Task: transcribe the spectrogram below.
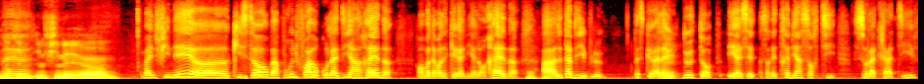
Et donc, in, in fine, euh, bah, in fine, euh, qui sort, bah, pour une fois, donc on l'a dit, un Rennes. Enfin, on va d'abord dire qui a gagné. Alors, Rennes mhm. a le tablier bleu, parce qu'elle a eu deux tops et elle s'en est très bien sortie sur la créative.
